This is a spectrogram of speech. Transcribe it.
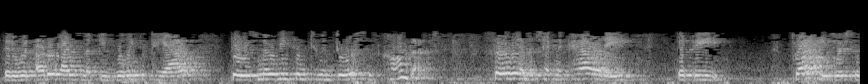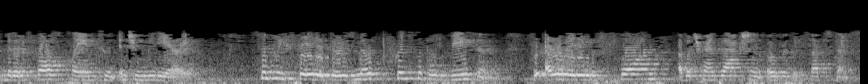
that it would otherwise not be willing to pay out, there is no reason to endorse his conduct. Solely on the technicality that the fraud user submitted a false claim to an intermediary. Simply stated, there is no principled reason for elevating the form of a transaction over the substance.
